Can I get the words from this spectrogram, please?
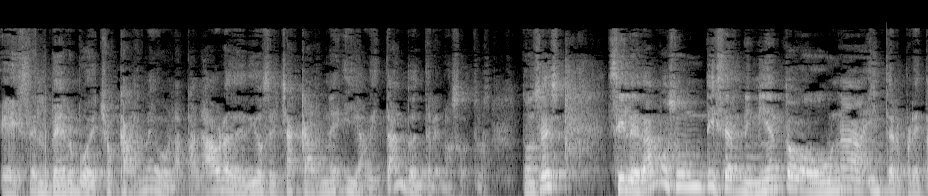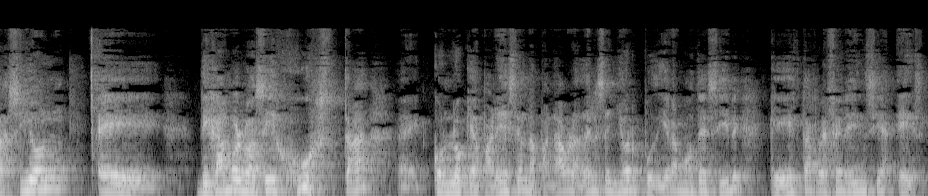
es el verbo hecho carne o la palabra de Dios hecha carne y habitando entre nosotros. Entonces, si le damos un discernimiento o una interpretación eh, digámoslo así, justa eh, con lo que aparece en la palabra del Señor, pudiéramos decir que esta referencia es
